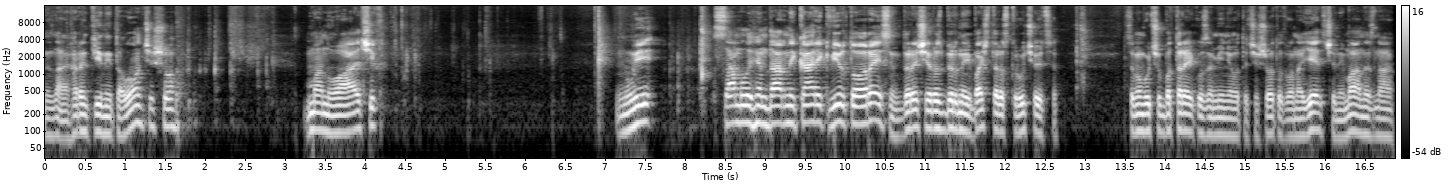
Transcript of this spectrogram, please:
не знаю, гарантійний талон чи що. Мануальчик. Ну і сам легендарний карік Virtua Racing. До речі, розбірний, бачите, розкручується. Це, мабуть, щоб батарейку замінювати, чи що тут вона є, чи нема, не знаю.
